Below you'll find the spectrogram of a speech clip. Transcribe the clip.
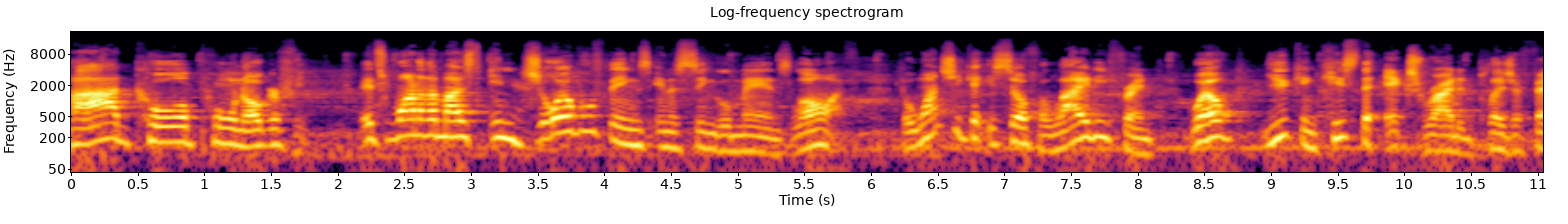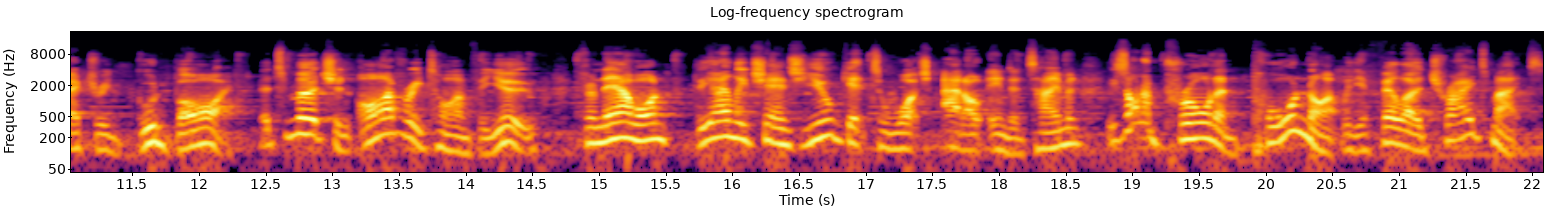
hardcore pornography. It's one of the most enjoyable things in a single man's life. But once you get yourself a lady friend, well, you can kiss the X rated pleasure factory goodbye. It's merchant ivory time for you. From now on, the only chance you'll get to watch adult entertainment is on a prawn and porn night with your fellow tradesmates.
